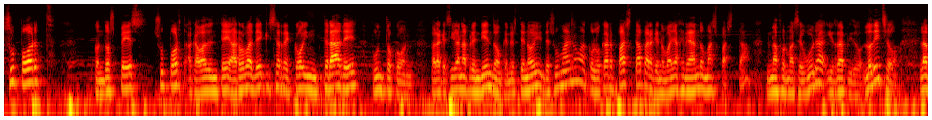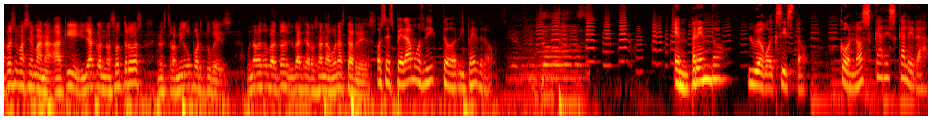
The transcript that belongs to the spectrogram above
Support, con dos P's, support, acabado en T, arroba dxrcointrade.com. Para que sigan aprendiendo, aunque no estén hoy, de su mano, a colocar pasta para que nos vaya generando más pasta de una forma segura y rápido. Lo dicho, la próxima semana, aquí y ya con nosotros, nuestro amigo portugués. Un abrazo para todos y gracias, Rosana. Buenas tardes. Os esperamos, Víctor y Pedro. Emprendo, luego existo. Con Óscar Escalera.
